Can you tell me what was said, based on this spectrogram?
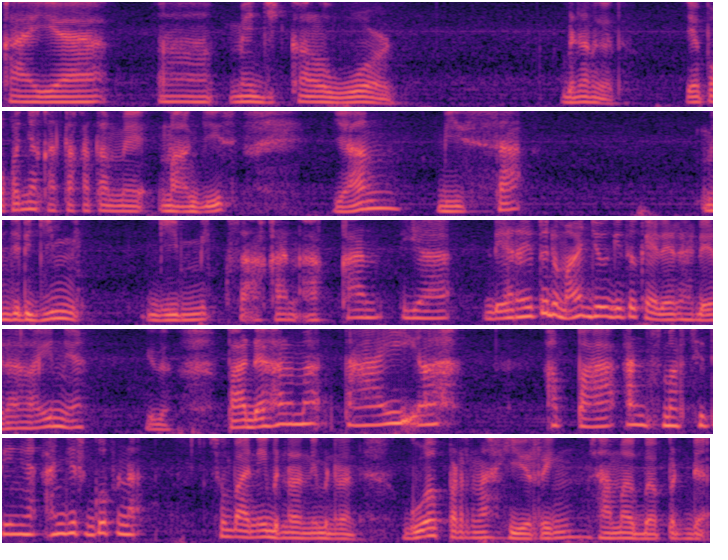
kayak uh, magical word. Bener gak tuh? Ya pokoknya kata-kata magis yang bisa menjadi gimmick. Gimmick seakan-akan ya daerah itu udah maju gitu kayak daerah-daerah lain ya gitu. Padahal mak tai lah. Apaan smart city-nya? Anjir gue pernah sumpah ini beneran ini beneran. Gue pernah hearing sama Bapeda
